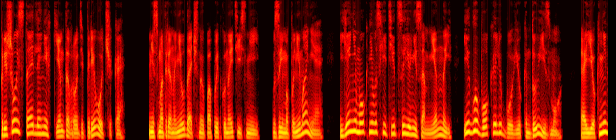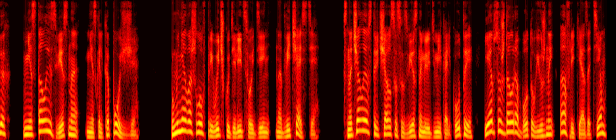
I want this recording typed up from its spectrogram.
пришлось стать для них кем-то вроде переводчика. Несмотря на неудачную попытку найти с ней взаимопонимание, я не мог не восхититься ее несомненной и глубокой любовью к индуизму. О ее книгах мне стало известно несколько позже. У меня вошло в привычку делить свой день на две части. Сначала я встречался с известными людьми Калькуты и обсуждал работу в Южной Африке, а затем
